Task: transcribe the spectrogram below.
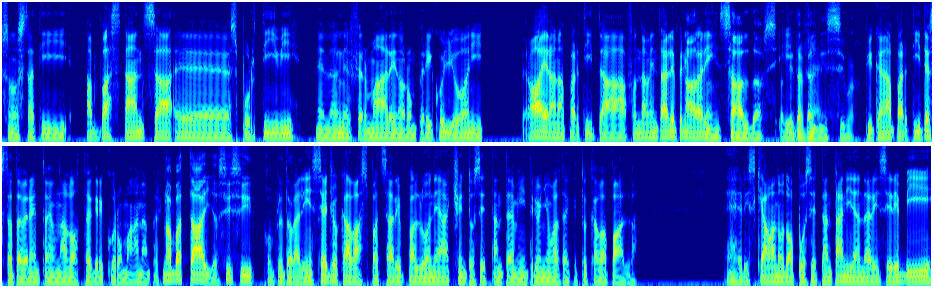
sono stati abbastanza eh, sportivi nel, nel fermare e non rompere i coglioni, però era una partita fondamentale per il Calda, Valencia. Salda, Sì, partita caldissima. Più che una partita è stata veramente una lotta greco-romana, Una battaglia, sì, sì, completamente. Valencia giocava a spazzare il pallone a 170 metri ogni volta che toccava palla. Eh, rischiavano dopo 70 anni di andare in Serie B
